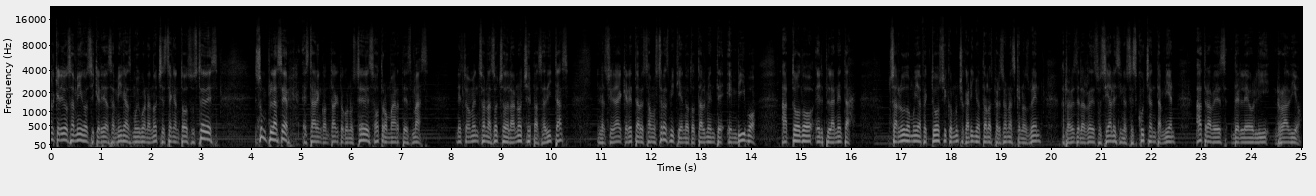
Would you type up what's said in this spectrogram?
tal queridos amigos y queridas amigas? Muy buenas noches tengan todos ustedes. Es un placer estar en contacto con ustedes otro martes más. En este momento son las 8 de la noche pasaditas. En la ciudad de Querétaro estamos transmitiendo totalmente en vivo a todo el planeta. Un saludo muy afectuoso y con mucho cariño a todas las personas que nos ven a través de las redes sociales y nos escuchan también a través de Leoli Radio.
